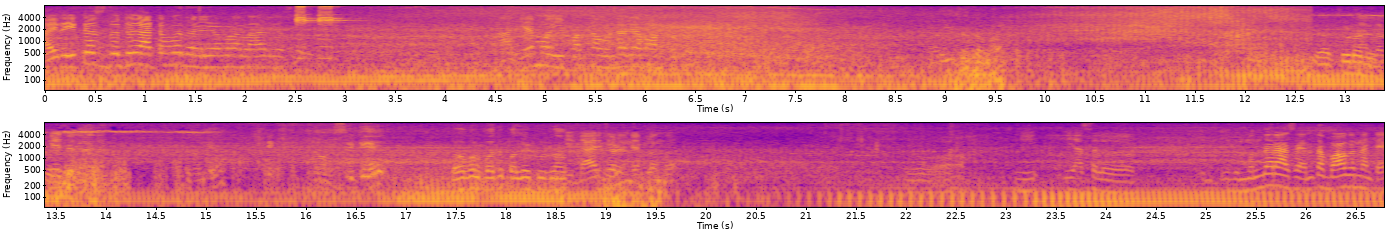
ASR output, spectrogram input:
ఆయన ఇటు వస్తుంటు అట్టపోతాడు ఏమో లారీ వస్తుంది నాకేమో ఈ పక్క ఉండదేమో అనుకుంటున్నా. అడిగి చూద్దామా ఇక చూడండి. లొకేషన్ చూడండి. సిటీ లోపల పోతే పల్లెటూరులో. ఈ దారి చూడండి ఎట్లా ఉందో ఓ, ఈ- ఈ అసలు మందరాస అసలు ఎంత బాగుందంటే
